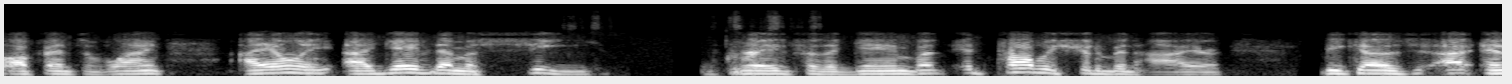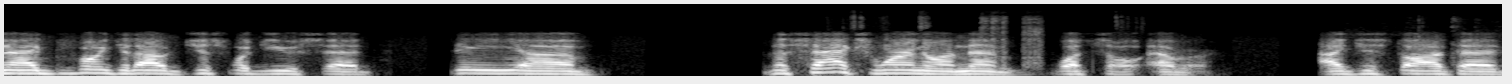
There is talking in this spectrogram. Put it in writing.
offensive line. I only I gave them a C grade for the game, but it probably should have been higher because I, and I pointed out just what you said the uh, the sacks weren't on them whatsoever. I just thought that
